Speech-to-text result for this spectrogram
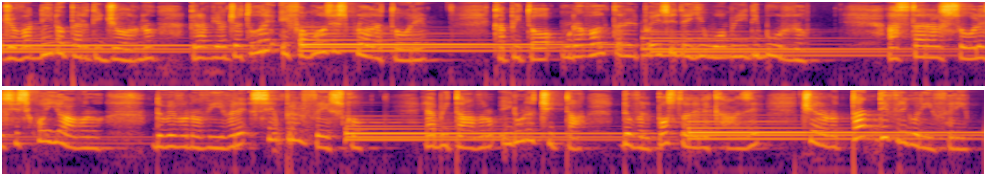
Giovannino Perdigiorno, gran viaggiatore e famoso esploratore, capitò una volta nel paese degli uomini di burro. A stare al sole si squagliavano, dovevano vivere sempre al fresco e abitavano in una città dove al posto delle case c'erano tanti frigoriferi.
